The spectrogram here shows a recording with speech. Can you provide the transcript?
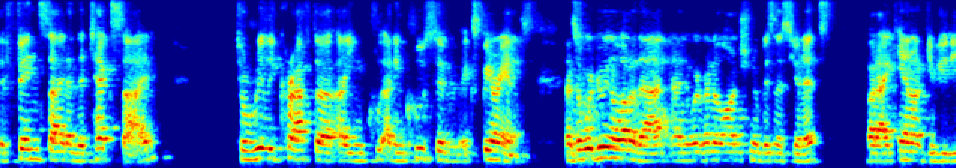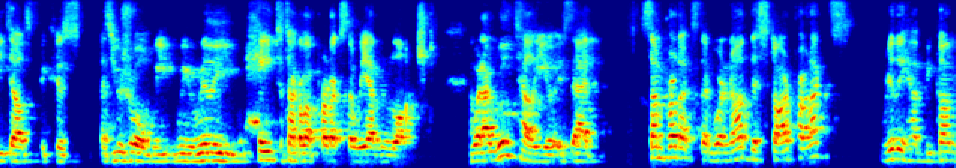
the fin side and the tech side to really craft a, a an inclusive experience. And so we're doing a lot of that, and we're going to launch new business units. But I cannot give you details because, as usual, we, we really hate to talk about products that we haven't launched. What I will tell you is that some products that were not the star products really have become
